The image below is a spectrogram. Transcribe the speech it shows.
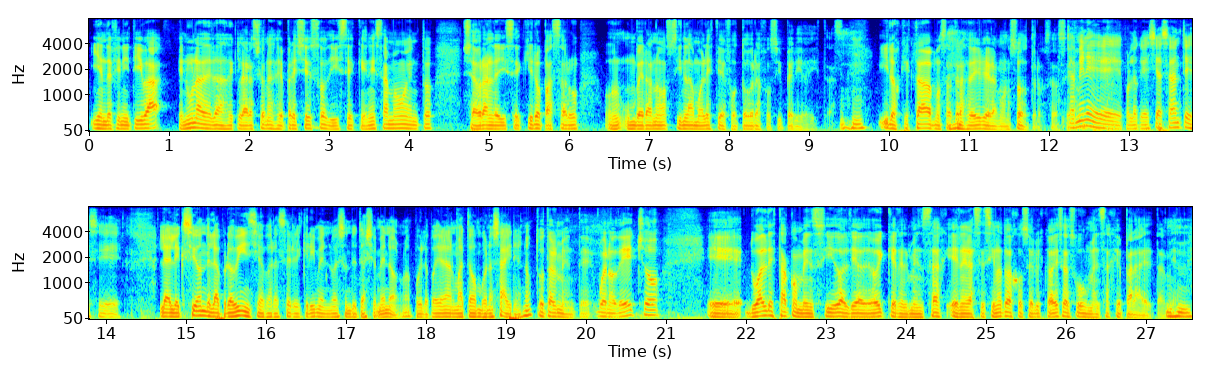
Y en definitiva, en una de las declaraciones de Preyeso dice que en ese momento Chabran le dice, quiero pasar un, verano sin la molestia de fotógrafos y periodistas. Y los que estábamos atrás de él éramos nosotros. También, eh, por lo que decías antes, eh, la elección de la provincia para hacer el crimen no es un detalle menor, ¿no? porque lo podrían haber matado en Buenos Aires, ¿no? Totalmente. Bueno, de hecho... Eh, Dualde está convencido al día de hoy que en el mensaje, en el asesinato de José Luis Cabezas hubo un mensaje para él también.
